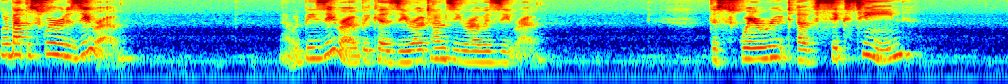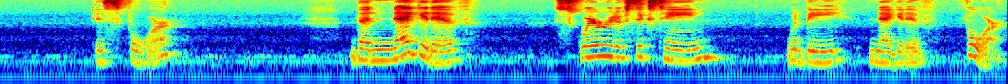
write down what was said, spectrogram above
What about the square root of 0? That would be 0 because 0 times 0 is 0. The square root of 16 is 4. The negative square root of 16 would be negative 4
